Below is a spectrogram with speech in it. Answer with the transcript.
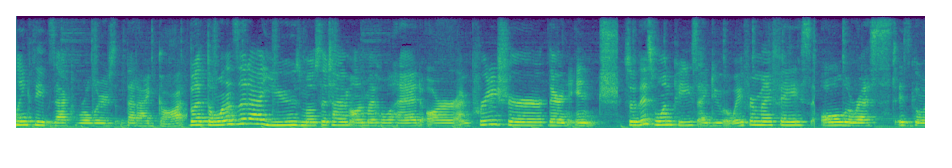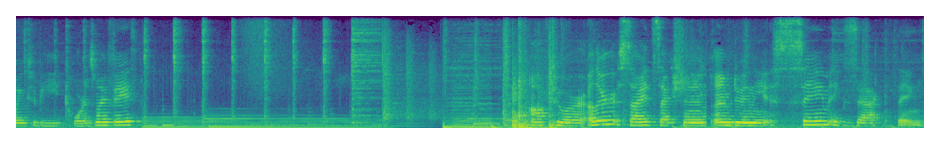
Link the exact rollers that I got, but the ones that I use most of the time on my whole head are, I'm pretty sure they're an inch. So this one piece I do away from my face, all the rest is going to be towards my face. Off to our other side section, I'm doing the same exact thing.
